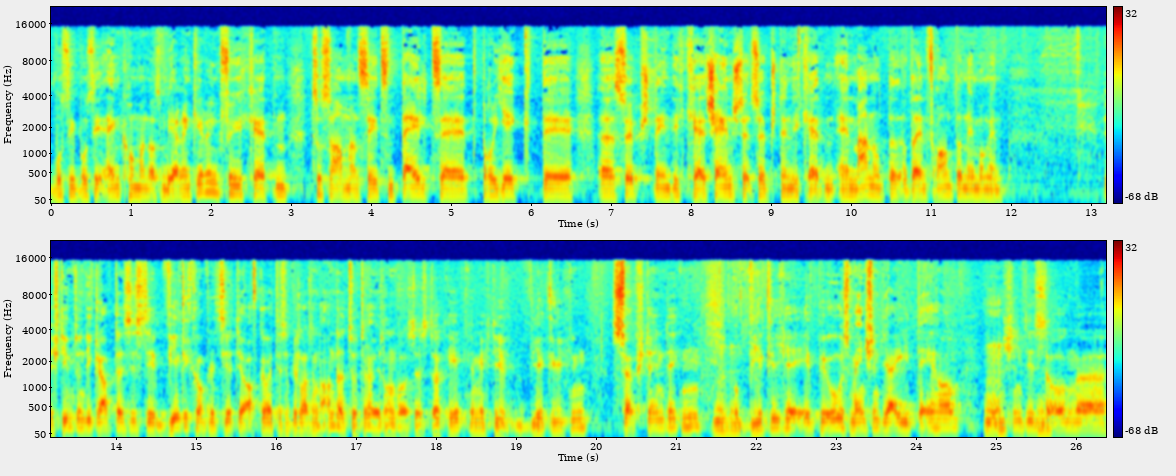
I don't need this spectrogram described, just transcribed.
wo, sie, wo sie Einkommen aus mehreren Geringfügigkeiten zusammensetzen, Teilzeit, Projekte, äh, Selbstständigkeit, Scheinselbstständigkeiten, Ein-Mann- oder Ein-Frau-Unternehmungen. Das stimmt und ich glaube, das ist die wirklich komplizierte Aufgabe, das ein bisschen auseinanderzudröseln, was es da gibt, nämlich die wirklichen Selbstständigen mhm. und wirkliche EPUs, Menschen, die eine Idee haben, mhm. Menschen, die mhm. sagen, äh,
